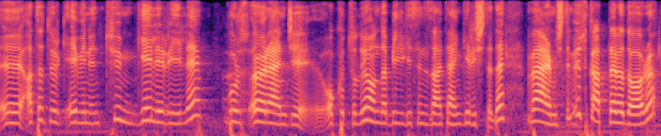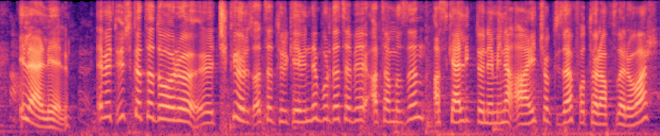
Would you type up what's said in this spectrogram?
e, Atatürk evinin tüm geliriyle burs öğrenci okutuluyor. Onun da bilgisini zaten girişte de vermiştim. Üst katlara doğru ilerleyelim. Evet üst kata doğru e, çıkıyoruz Atatürk evinde. Burada tabii atamızın askerlik dönemine ait çok güzel fotoğrafları var.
